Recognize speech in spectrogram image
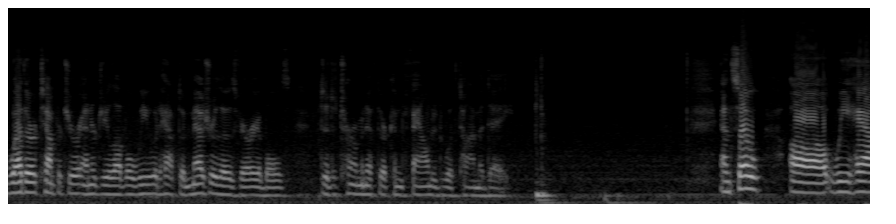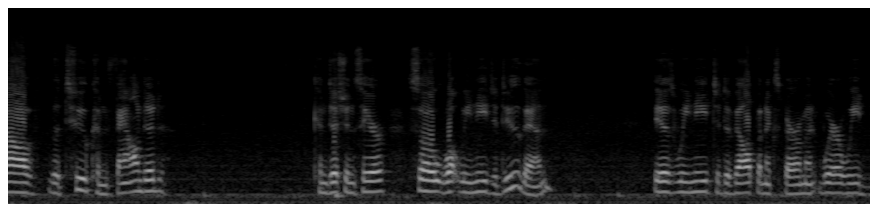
Weather, temperature, energy level, we would have to measure those variables to determine if they're confounded with time of day. And so uh, we have the two confounded conditions here. So what we need to do then is we need to develop an experiment where we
